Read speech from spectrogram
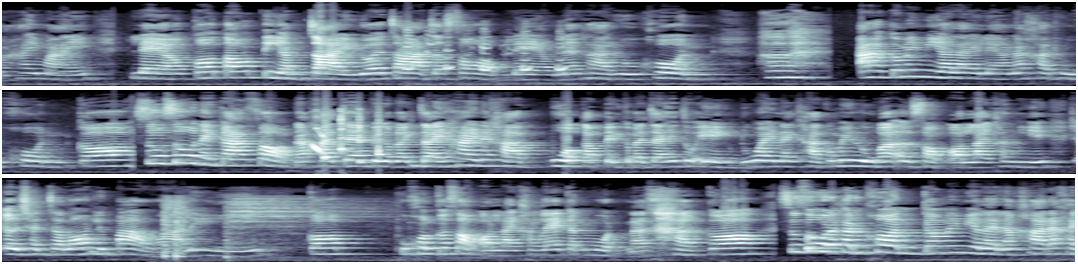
มาให้ไหมแล้วก็ต้องเตรียมใจด้วยอาจาจะสอบแล้วนะคะทุกคนเฮ้ย ก็ไม่มีอะไรแล้วนะคะ ทุกคนก็สู้ๆในการสอบนะคะ แจนเป็นกำลังใจให้นะคะ บวกกับเป็นกำลังใจให้ตัวเองด้วยนะคะ ก็ไม่รู้ว่าเออสอบออนไลน์ครั้งนี้เออฉันจะรอดหรือเปล่าวะอะไรอย่างนี้ ก็ทุกคนก็สอบออนไลน์ครั้งแรกกันหมดนะคะ ก็สู้ๆนะคะทุกคนก็ไม่มีอะไรแล้วค่ะถ้าใคร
